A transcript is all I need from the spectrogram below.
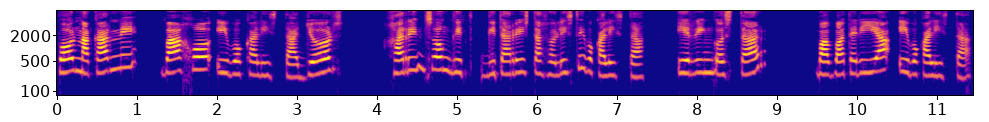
Paul McCartney, bajo y vocalista. George Harrison, guit- guitarrista solista y vocalista. Y Ringo Starr, ba- batería y vocalista.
